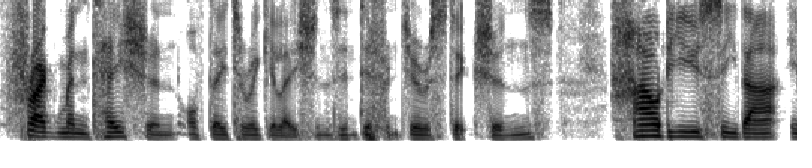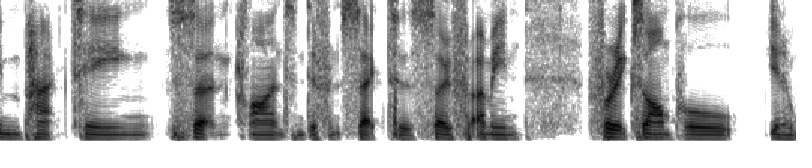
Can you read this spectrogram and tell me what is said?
fragmentation of data regulations in different jurisdictions. How do you see that impacting certain clients in different sectors? So, for, I mean, for example, you know,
